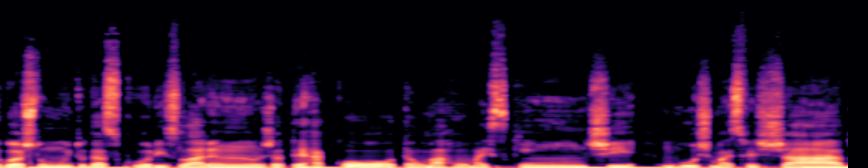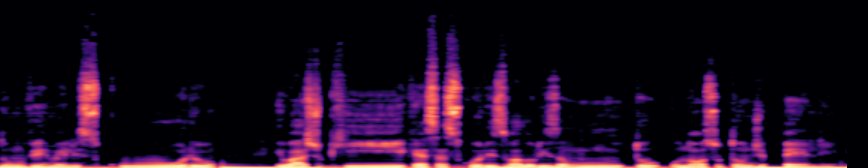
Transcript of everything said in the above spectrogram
Eu gosto muito das cores laranja, terracota, um marrom mais quente, um roxo mais fechado, um vermelho escuro. Eu acho que, que essas cores valorizam muito o nosso tom de pele.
